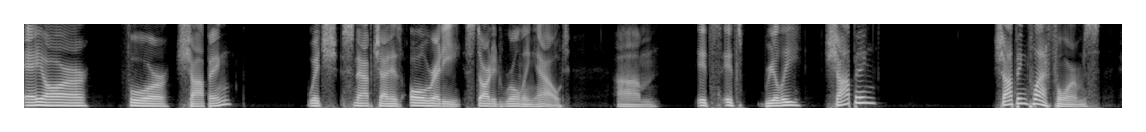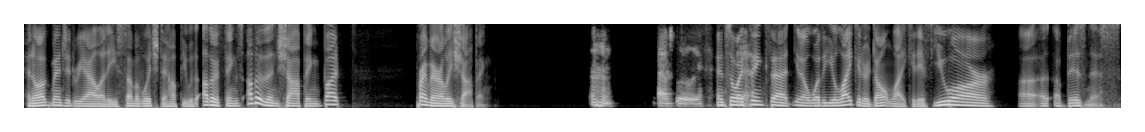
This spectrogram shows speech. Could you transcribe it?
AR for shopping, which Snapchat has already started rolling out. Um, it's it's really shopping, shopping platforms, and augmented reality. Some of which to help you with other things other than shopping, but primarily shopping. Mm-hmm. Absolutely. And so I think that, you know, whether you like it or don't like it, if you are a, a a business,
